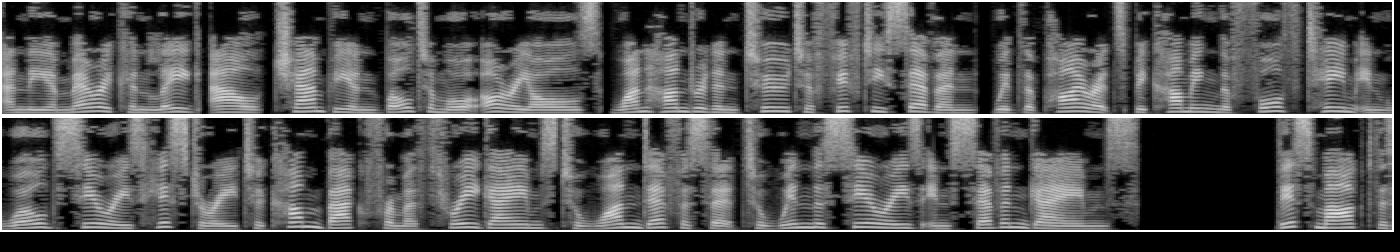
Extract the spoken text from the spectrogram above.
and the American League champion Baltimore Orioles 102 57, with the Pirates becoming the fourth team in World Series history to come back from a three games to one deficit to win the series in seven games. This marked the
